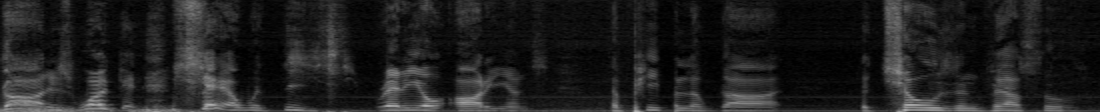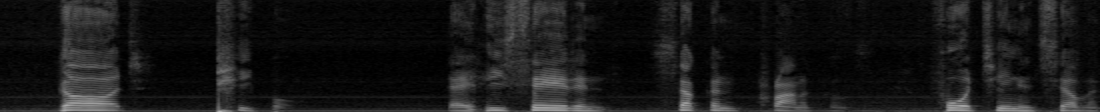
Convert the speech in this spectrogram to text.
God is working. Share with these radio audience, the people of God, the chosen vessel, God's people. That he said in Second Chronicles 14 and 7,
